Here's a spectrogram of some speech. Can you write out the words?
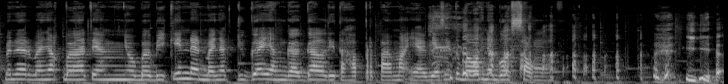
Bener banyak banget yang nyoba bikin dan banyak juga yang gagal di tahap pertama ya. Biasanya itu bawahnya gosong. iya.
